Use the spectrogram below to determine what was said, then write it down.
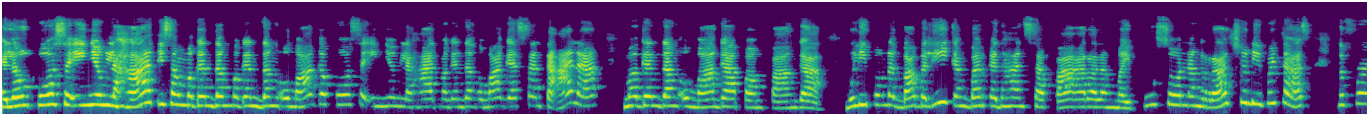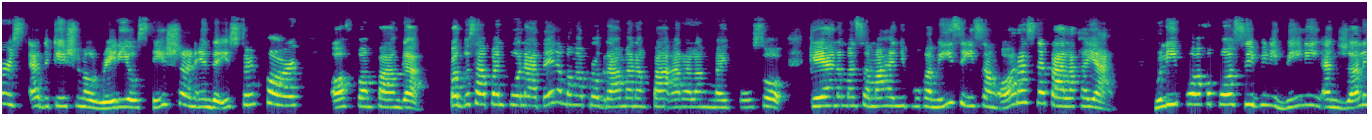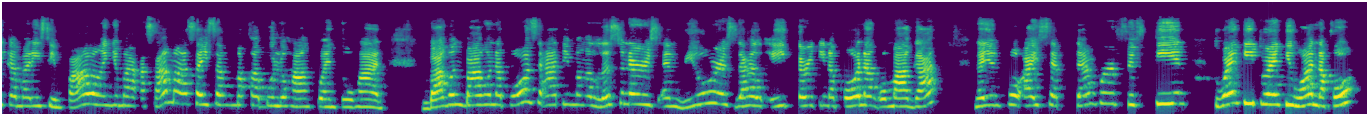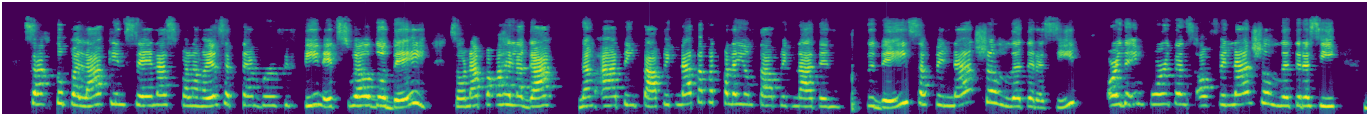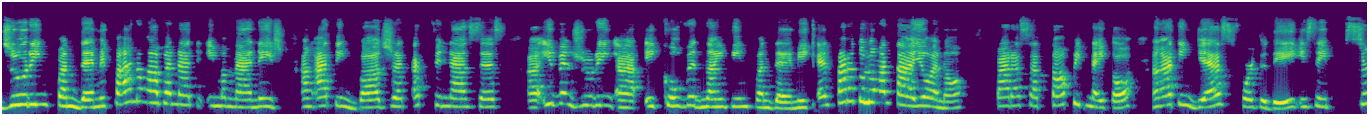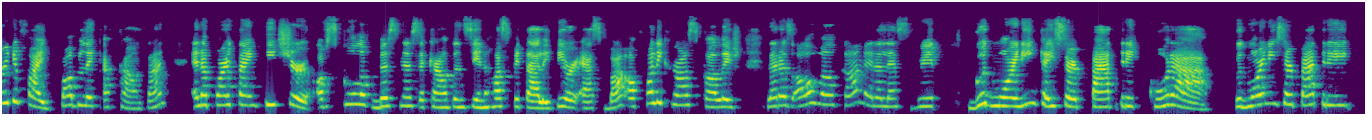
Hello po sa inyong lahat. Isang magandang magandang umaga po sa inyong lahat. Magandang umaga Santa Ana, magandang umaga Pampanga. Muli pong nagbabalik ang barkadahan sa Paaralang May Puso ng Radyo Libertas, the first educational radio station in the eastern part of Pampanga. Pag-usapan po natin ang mga programa ng Paaralang May Puso. Kaya naman samahan niyo po kami sa isang oras na talakayan. Muli po ako po si Binibining Angelica Marie Simpao, ang inyong mga kasama sa isang makabuluhang kwentuhan. Bagon-bagon na po sa ating mga listeners and viewers dahil 8.30 na po ng umaga. Ngayon po ay September 15, 2021. Ako, sakto pala, kinsenas pala ngayon, September 15, it's Sweldo Day. So napakahalaga ng ating topic. Natapat pala yung topic natin today sa financial literacy or the importance of financial literacy during pandemic. Paano nga ba natin i-manage ang ating budget at finances uh, even during uh, a COVID-19 pandemic? And para tulungan tayo, ano, para sa topic na ito, ang ating guest for today is a certified public accountant and a part-time teacher of School of Business Accountancy and Hospitality or SBA of Holy Cross College. Let us all welcome and let's greet good morning kay Sir Patrick Cura. Good morning, Sir Patrick.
